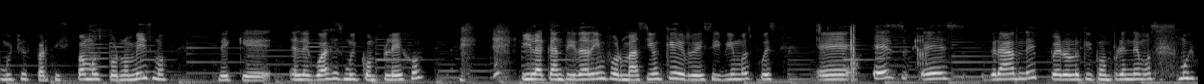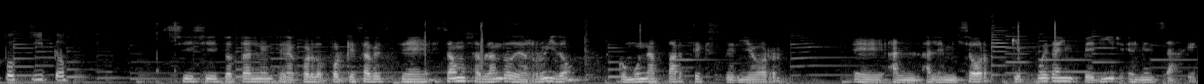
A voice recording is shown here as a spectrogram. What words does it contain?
muchos participamos por lo mismo de que el lenguaje es muy complejo y la cantidad de información que recibimos pues eh, es, es grande, pero lo que comprendemos es muy poquito. Sí, sí, totalmente de acuerdo, porque sabes, eh, estamos hablando de ruido como una parte exterior eh, al, al, emisor que pueda impedir el mensaje,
